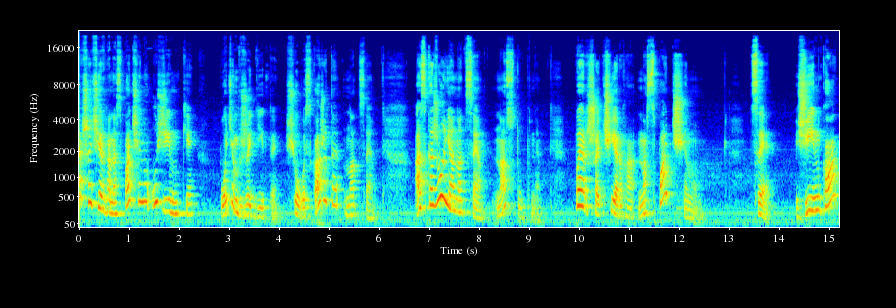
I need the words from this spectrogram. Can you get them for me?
Перша черга на спадщину у жінки, потім вже діти. Що ви скажете на це? А скажу я на це наступне. Перша черга на спадщину це жінка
